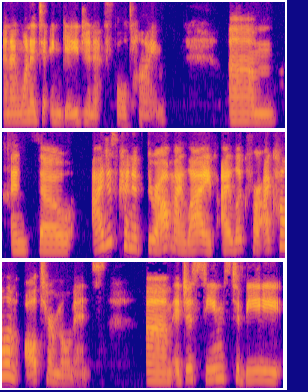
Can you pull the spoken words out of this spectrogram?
and I wanted to engage in it full time. Um, and so I just kind of throughout my life, I look for I call them altar moments. Um, it just seems to be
